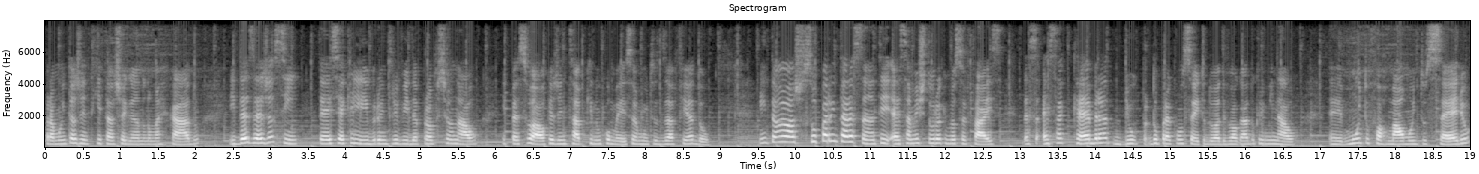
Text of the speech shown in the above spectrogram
para muita gente que está chegando no mercado e deseja sim ter esse equilíbrio entre vida profissional e pessoal, que a gente sabe que no começo é muito desafiador. Então eu acho super interessante essa mistura que você faz, dessa, essa quebra do, do preconceito do advogado criminal, é, muito formal, muito sério,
